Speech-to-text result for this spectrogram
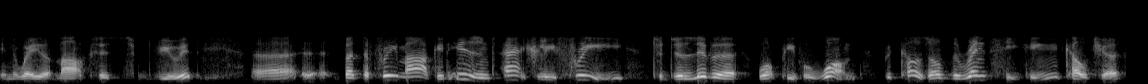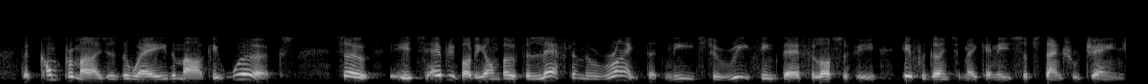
in the way that Marxists view it. Uh, but the free market isn't actually free to deliver what people want because of the rent seeking culture that compromises the way the market works. So it's everybody on both the left and the right that needs to rethink their philosophy if we're going to make any substantial change.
